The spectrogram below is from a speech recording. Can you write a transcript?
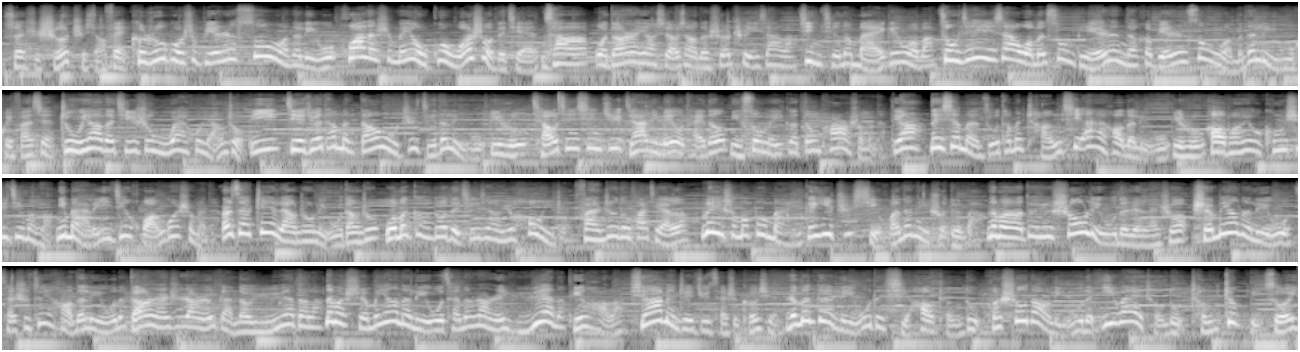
算是奢侈消费。可如果是别人送我的礼物，花的是没有过我手的钱，擦，我当然要小小的奢侈一下了，尽情的买给我吧。总结一下，我们送别人的和别人送我们的礼物，会发现主要的其实无外乎两种：第一，解决他们当务之急的礼物，比如乔迁新居，家里没有台灯，你送了一个灯泡什么的；第二，那些满足他们长期爱好的礼物，比如好朋友空虚寂寞冷，你买了一斤黄瓜什么的。而在这两种礼物当中，我们更多的倾向于后一种，反正都花钱了，为什么不买一个一直喜欢的？你说对吧？那么对于收礼物的人来说，什么样？的礼物才是最好的礼物呢？当然是让人感到愉悦的了。那么什么样的礼物才能让人愉悦呢？听好了，下面这句才是科学。人们对礼物的喜好程度和收到礼物的意外程度成正比，所以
